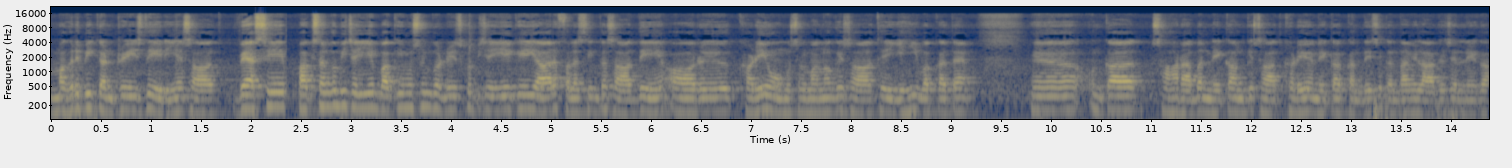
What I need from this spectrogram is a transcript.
मगरबी कंट्रीज़ दे रही हैं साथ। वैसे पाकिस्तान को भी चाहिए, बाकी मुस्लिम कंट्रीज़ को भी चाहिए कि यार फ़लस्तीन का साथ दें और खड़े हों मुसलमानों के साथ। यही वक्त है। उनका सहारा बनने का उनके साथ खड़े होने का कंधे से कंधा मिला के चलने का।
